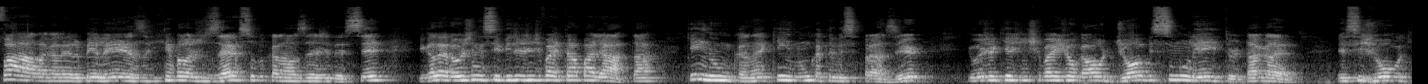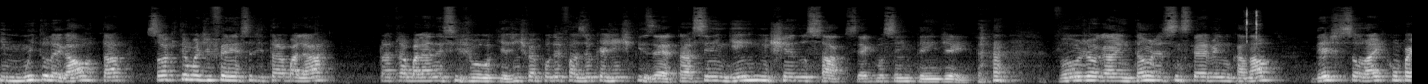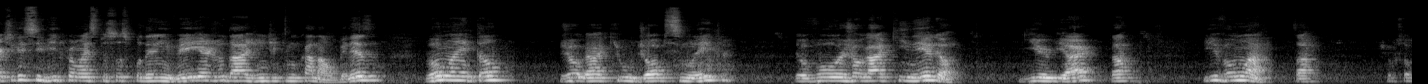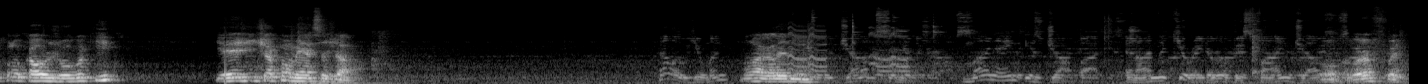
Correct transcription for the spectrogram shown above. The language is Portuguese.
Fala galera, beleza? Aqui quem fala é José, sou do canal ZGDC E galera, hoje nesse vídeo a gente vai trabalhar, tá? Quem nunca, né? Quem nunca teve esse prazer? E hoje aqui a gente vai jogar o Job Simulator, tá galera? Esse jogo aqui muito legal, tá? Só que tem uma diferença de trabalhar para trabalhar nesse jogo aqui. A gente vai poder fazer o que a gente quiser, tá? Sem ninguém enchendo o saco, se é que você entende aí, tá? Vamos jogar então, já se inscreve aí no canal, deixa seu like, compartilha esse vídeo para mais pessoas poderem ver e ajudar a gente aqui no canal, beleza? Vamos lá então, jogar aqui o Job Simulator. Eu vou jogar aqui nele, ó, Gear VR, tá? E vamos lá, tá? Deixa eu só colocar o jogo aqui. E aí a gente já começa já. Vamos lá, galerinha. Bom, agora foi.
